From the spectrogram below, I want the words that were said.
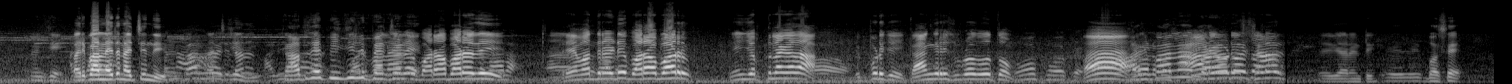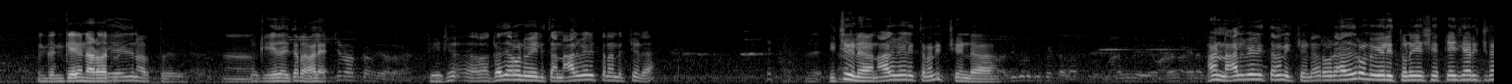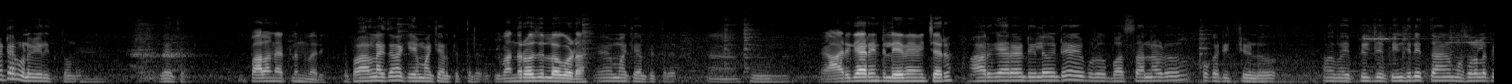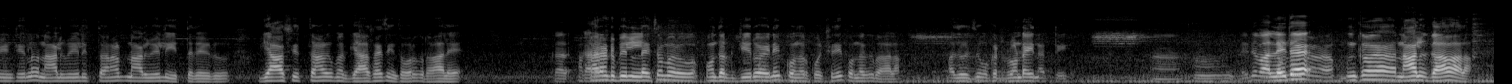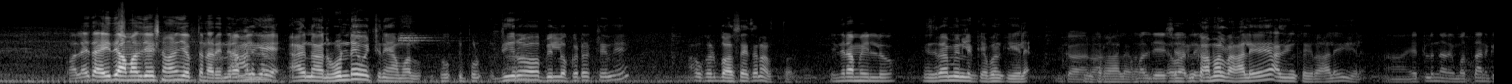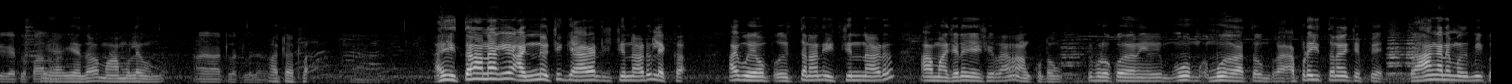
పరిపాలన అయితే నచ్చింది. కాకపోతే పింఛన్లు పెంచలే. బరాబర్ అది. రేవంత్ రెడ్డి బరాబర్. నేను చెప్తున్నా కదా. ఇప్పటికి కాంగ్రెస్ ప్రభుత్వం. గ్యారంటీ? బస్సే. ఇంకా ఇంకేమి నడవట్లేదు ఏది నడుస్తుంది ఇంకేదైతే రాలే. పెన్షన్ గదే రెండు వేలు ఇస్తాను. నాలుగు వేలు ఇస్తానని ఇచ్చిండా? ఇచ్చిండా? నాలుగు వేలు ఇస్తానని ఇచ్చిండా? నాలుగు వేలు ఇస్తానని ఇచ్చిండా? రెండు అదే రెండు వేలు ఇస్తుండే. కేసీఆర్ ఇచ్చినట్టే రెండు వేలు ఇస్తుండే. పాలన ఎట్లుంది మరి? పాలన అయితే నాకు ఏం మంచి అనిపిస్తలేదు. ఈ వంద రోజుల్లో కూడా? ఏం మంచి అనిపిస్తలేదు. ఆరు గ్యారెంటీలు ఏమేమి ఇచ్చారు? ఆరు గ్యారంటీలు అంటే ఇప్పుడు బస్సు అన్నాడు ఒకటి ఇచ్చిండు. పింఛన్ పింఛన్ ఇస్తాను ముసలి పింఛన్లో నాలుగు వేలు ఇస్తాను నాలుగు వేలు ఇస్తలేడు. గ్యాస్ ఇస్తాడు మరి గ్యాస్ అయితే ఇంతవరకు రాలే. కర- కరెంటు బిల్లులు అయితే మరి కొందరికి జీరో అయినాయి కొందరికి వచ్చినాయి కొందరికి రాలా. అది వచ్చి ఒకటి రెండు అయినట్టు. అయితే వాళ్ళైతే ఇంకా నాలుగు కావాలా? వాళ్ళైతే ఐదు అమలు చేసినామని చెప్తున్నారు ఇందిరా నాలుగే ఆయన రెండే వచ్చినాయి అమలు. ఇప్పుడు జీరో బిల్లు ఒకటి వచ్చింది ఒకటి బస్సు అయితే నడుస్తుంది ఇందిరా ఇల్లు ఇందిరా ఇంకెవరికి ఇవ్వలే ఇంకా ఇంకా రాలే. అమలు చేశారు ఇంకా అమలు రాలే అది ఇంకా రాలే ఆ, ఎట్లుంది మొత్తానికి ఎట్లా పాలన? ఏదో మామూలే ఉంది. ఆ, అట్లా అట్లా. అట్లా అట్లా. అది ఇత్తనానికి అన్నీ వచ్చి గ్యారంటీ ఇచ్చినాడు లెక్క. అవి ఇత్తనాన్ని ఇచ్చినాడు ఆ మధ్యన చేసిర్రా అని అనుకుంటాం ఇప్పుడు ఒక మూ- మూ- అప్పుడే ఇత్తనని చెప్పే. రాగానే మరి మీకు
